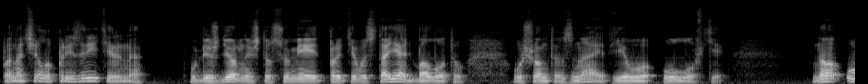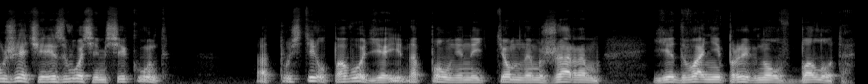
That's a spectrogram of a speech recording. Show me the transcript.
Поначалу презрительно, убежденный, что сумеет противостоять болоту, уж он-то знает его уловки. Но уже через восемь секунд отпустил поводья и, наполненный темным жаром, едва не прыгнул в болото.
